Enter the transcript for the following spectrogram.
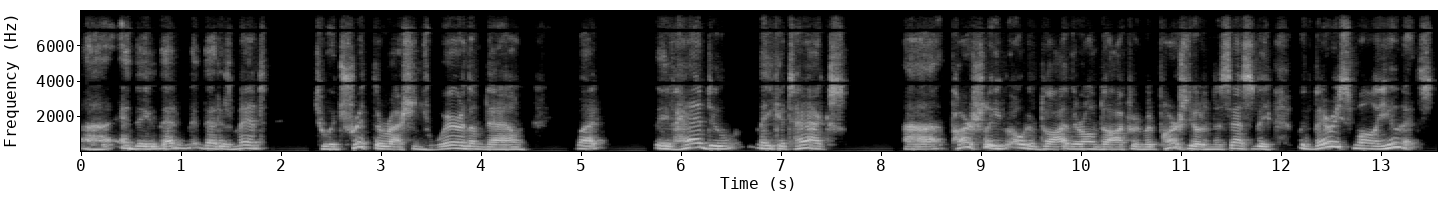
Uh, and they, that, that has meant to attrit the Russians, wear them down, but they've had to make attacks uh, partially out of do- their own doctrine, but partially out of necessity with very small units.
